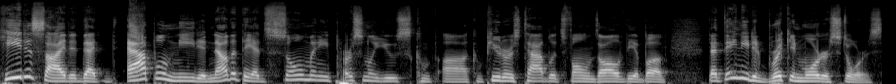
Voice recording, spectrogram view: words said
he decided that Apple needed, now that they had so many personal use com- uh, computers, tablets, phones, all of the above, that they needed brick and mortar stores.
